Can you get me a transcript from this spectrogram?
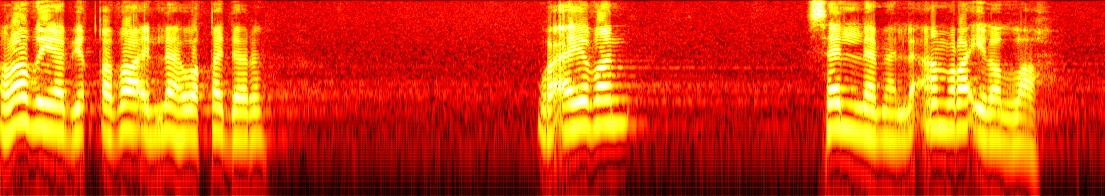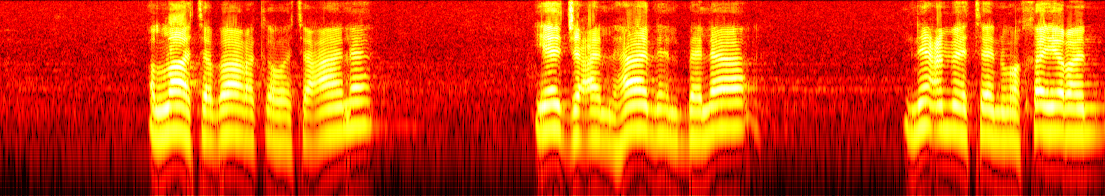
رضي بقضاء الله وقدره. وأيضا سلم الأمر إلى الله. الله تبارك وتعالى يجعل هذا البلاء نعمة وخيرا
